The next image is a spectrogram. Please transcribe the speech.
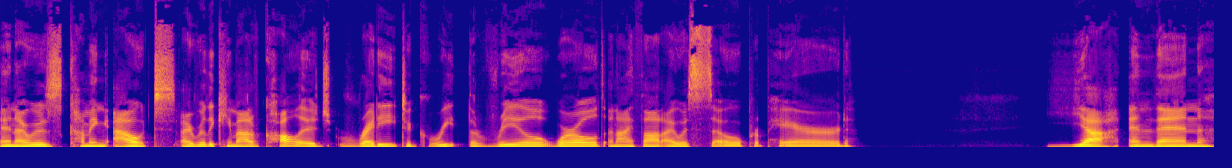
And I was coming out, I really came out of college ready to greet the real world. And I thought I was so prepared. Yeah. And then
